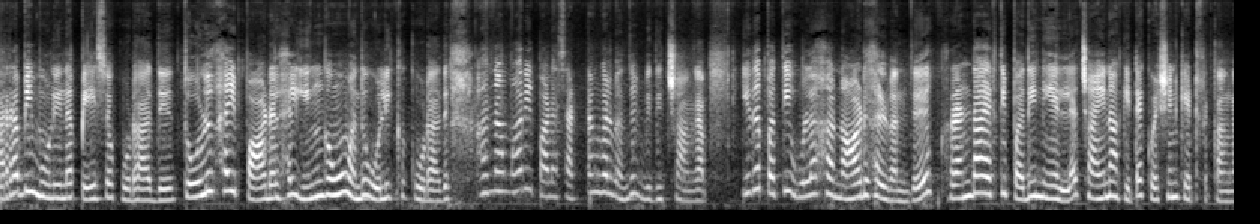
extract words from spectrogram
அரபி மொழியில் பேசக்கூடாது. தொழுகை பாடல்கள் எங்கவும் வந்து ஒழிக்கக்கூடாது அந்த மாதிரி பல சட்டங்கள் வந்து விதிச்சாங்க. இதை பற்றி உலக நாடுகள் வந்து ரெண்டாயிரத்தி பதினேழுல சைனா கிட்ட கொஷின் கேட்டிருக்காங்க.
